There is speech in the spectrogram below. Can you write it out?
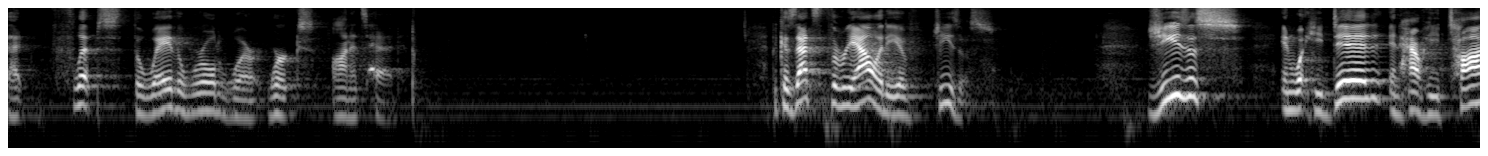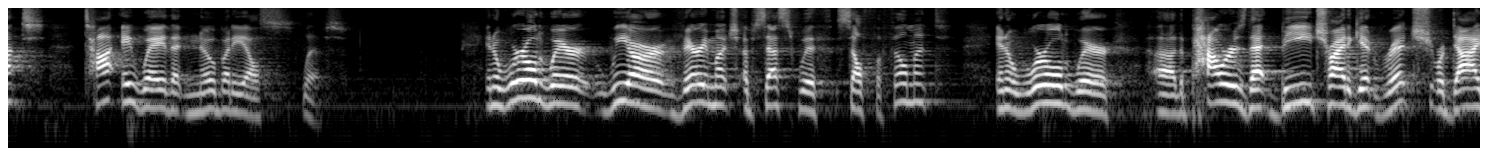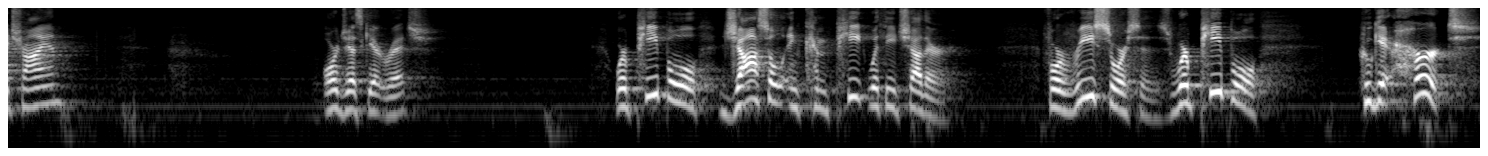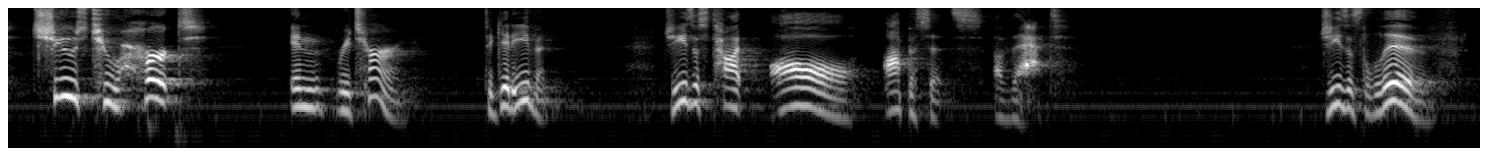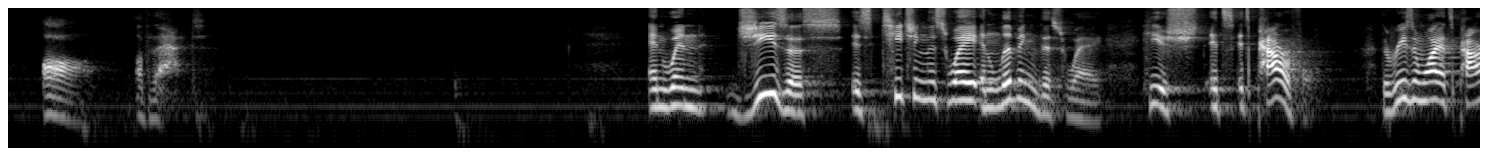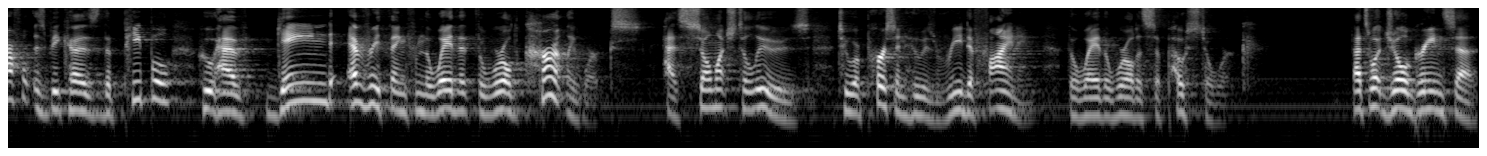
that flips the way the world wor- works on its head. Because that's the reality of Jesus. Jesus, in what he did and how he taught, taught a way that nobody else lives. In a world where we are very much obsessed with self fulfillment, in a world where uh, the powers that be try to get rich or die trying, or just get rich. Where people jostle and compete with each other for resources, where people who get hurt choose to hurt in return to get even. Jesus taught all opposites of that. Jesus lived all of that. And when Jesus is teaching this way and living this way, he is, it's, it's powerful. The reason why it's powerful is because the people who have gained everything from the way that the world currently works has so much to lose to a person who is redefining the way the world is supposed to work. That's what Joel Green says.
